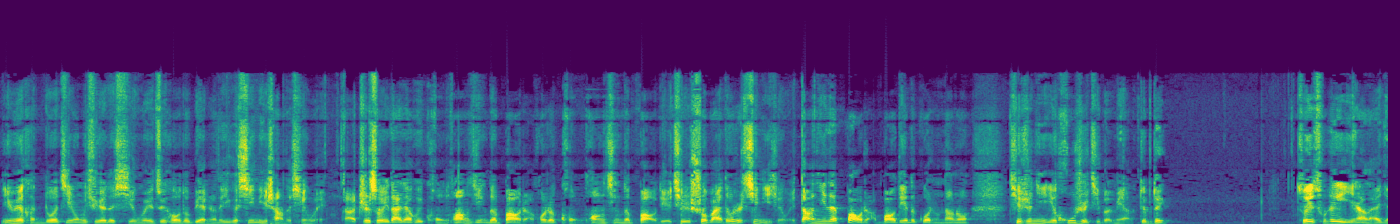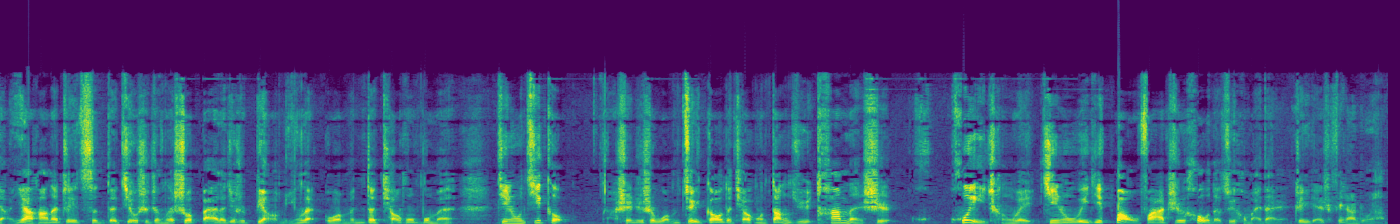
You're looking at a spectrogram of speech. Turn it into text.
因为很多金融学的行为最后都变成了一个心理上的行为啊。之所以大家会恐慌性的暴涨或者恐慌性的暴跌，其实说白都是心理行为。当您在暴涨暴跌的过程当中，其实你已经忽视基本面了，对不对？所以从这个意义上来讲，央行的这次的救市政策，说白了就是表明了我们的调控部门、金融机构啊，甚至是我们最高的调控当局，他们是。会成为金融危机爆发之后的最后买单人，这一点是非常重要的，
